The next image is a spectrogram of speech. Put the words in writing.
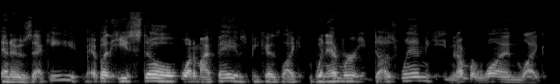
an Ozeki, but he's still one of my faves because like whenever he does win, he number one like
